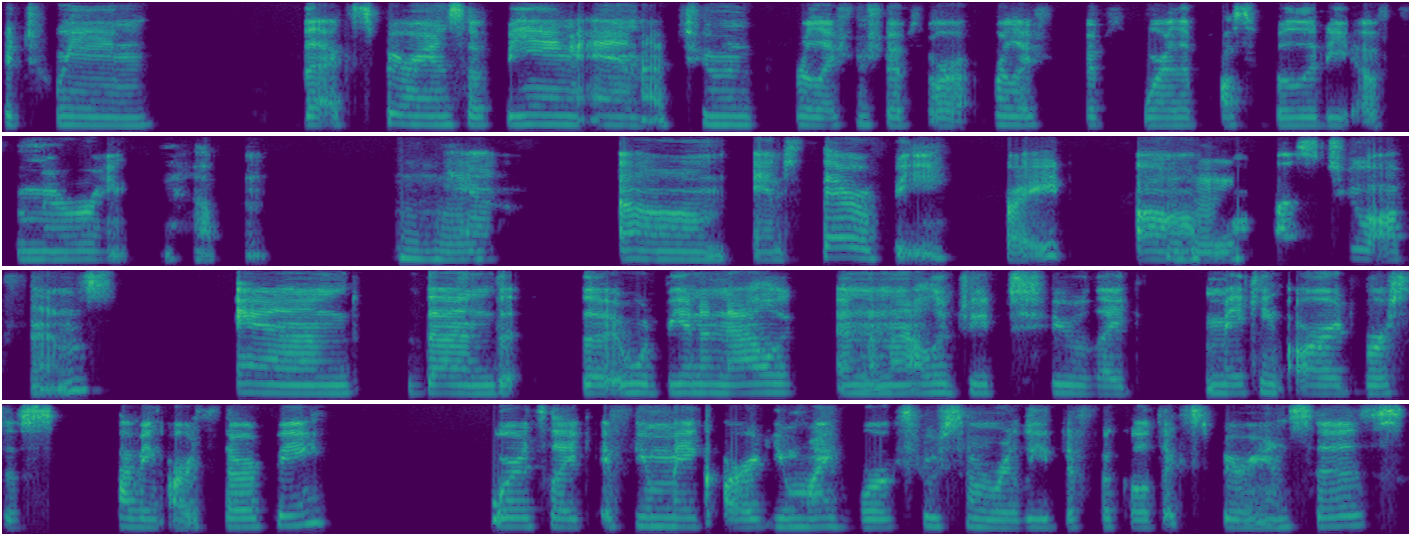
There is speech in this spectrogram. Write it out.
between the experience of being in attuned relationships or relationships where the possibility of true mirroring can happen. Mm-hmm. And, um, and therapy, right? Um, mm-hmm. has two options. And then the, the, it would be an, analog, an analogy to like making art versus having art therapy, where it's like if you make art, you might work through some really difficult experiences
